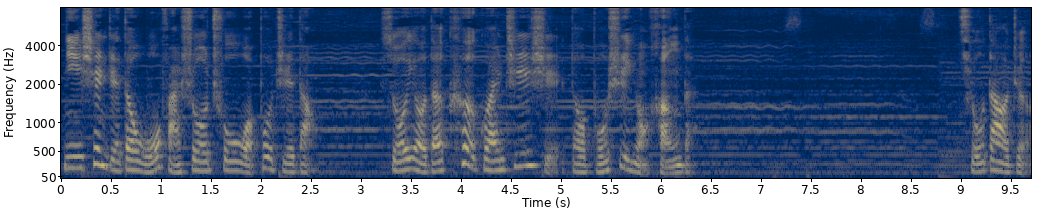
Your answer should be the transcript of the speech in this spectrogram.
你甚至都无法说出我不知道。所有的客观知识都不是永恒的。求道者，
